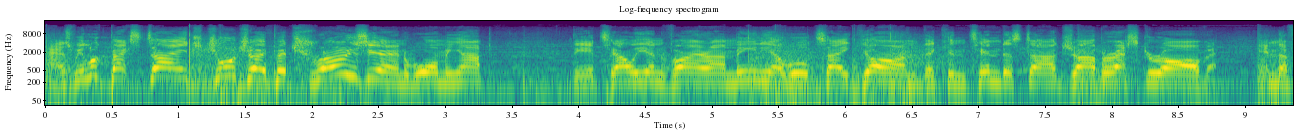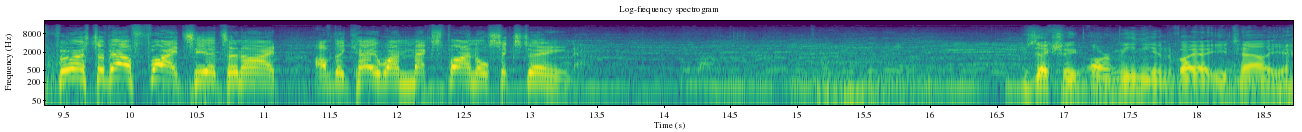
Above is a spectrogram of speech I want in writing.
As we look backstage, Giorgio Petrosyan warming up. The Italian via Armenia will take on the contender star Jabir Askerov in the first of our fights here tonight of the K1 Max Final 16. He's actually Armenian via Italia.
